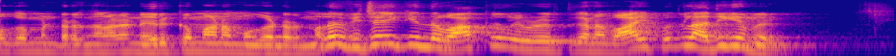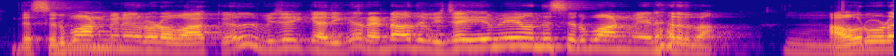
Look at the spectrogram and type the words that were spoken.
முகம்ன்றதுனால நெருக்கமான முகம்ன்றதுனால விஜய்க்கு இந்த வாக்குகள் விடுறதுக்கான வாய்ப்புகள் அதிகம் இருக்கு. இந்த சிறுபான்மையினரோட வாக்குகள் விஜய்க்கு அதிகம். ரெண்டாவது விஜயமே வந்து சிறுபான்மையினர் தான் அவரோட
